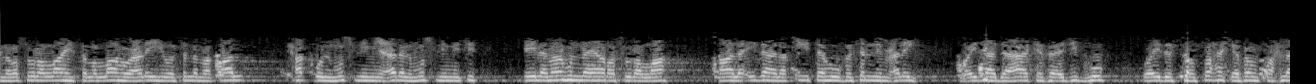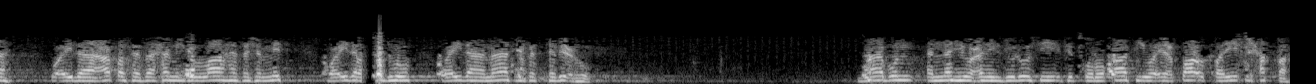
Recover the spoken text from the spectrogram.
إن رسول الله صلى الله عليه وسلم قال حق المسلم على المسلم ست. قيل ما هن يا رسول الله؟ قال إذا لقيته فسلم عليه وإذا دعاك فأجبه وإذا استنصحك فانصح له. وإذا عطس فحمد الله فشمته وإذا قده وإذا مات فاتبعه. باب النهي عن الجلوس في الطرقات وإعطاء الطريق حقه.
